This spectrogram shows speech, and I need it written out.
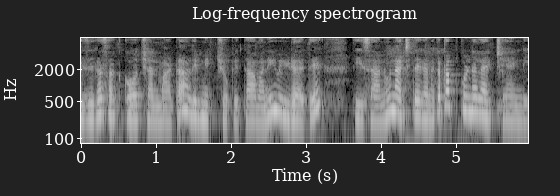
ఈజీగా సర్దుకోవచ్చు అనమాట అది మీకు చూపిద్దామని వీడియో అయితే తీసాను. నచ్చితే కనుక తప్పకుండా లైక్ చేయండి.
